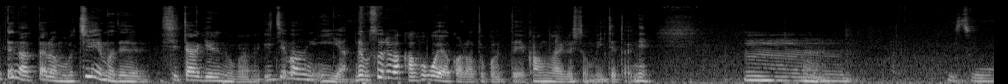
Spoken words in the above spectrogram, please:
ってなったらもうチームでしてあげるのが一番いいやん。でもそれは過保護やからとかって考える人もいてたよね。うん。うん。いそううん。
